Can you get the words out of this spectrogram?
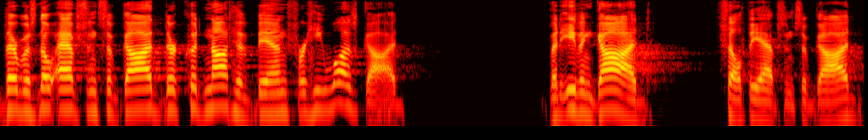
There was no absence of God. There could not have been, for he was God. But even God felt the absence of God.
